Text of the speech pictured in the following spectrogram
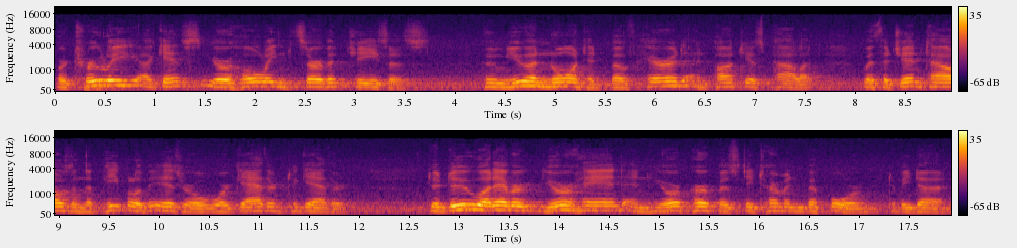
For truly against your holy servant Jesus, whom you anointed, both Herod and Pontius Pilate, with the Gentiles and the people of Israel, were gathered together to do whatever your hand and your purpose determined before to be done.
